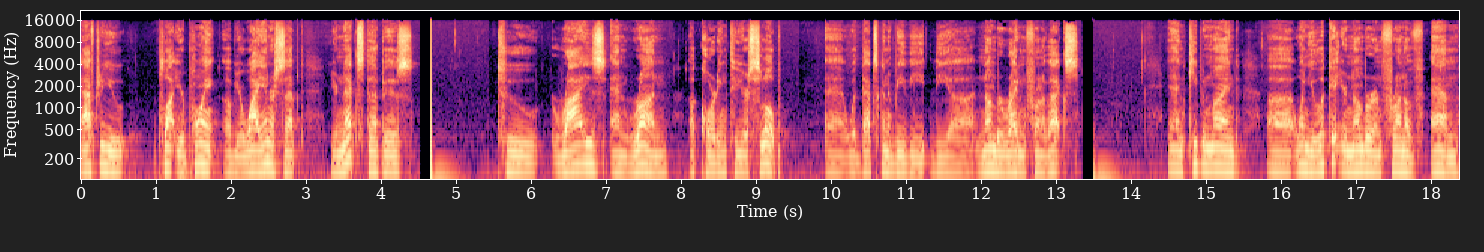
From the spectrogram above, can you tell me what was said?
after you plot your point of your y-intercept, your next step is to rise and run according to your slope. And that's going to be the, the uh, number right in front of x. And keep in mind, uh, when you look at your number in front of m,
